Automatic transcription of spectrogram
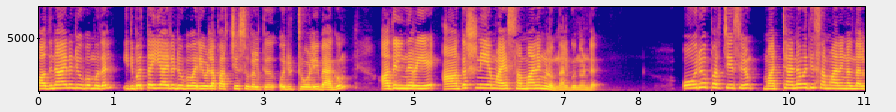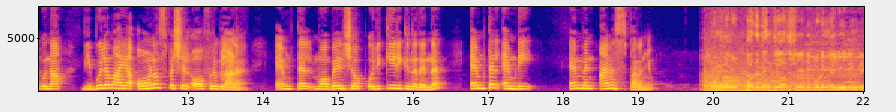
പതിനായിരം രൂപ മുതൽ ഇരുപത്തയ്യായിരം രൂപ വരെയുള്ള പർച്ചേസുകൾക്ക് ഒരു ട്രോളി ബാഗും അതിൽ നിറയെ ആകർഷണീയമായ സമ്മാനങ്ങളും നൽകുന്നുണ്ട്. ഓരോ പർച്ചേസിനും മറ്റനവധി സമ്മാനങ്ങൾ നൽകുന്ന വിപുലമായ ഓണം സ്പെഷ്യൽ ഓഫറുകളാണ് എം ടെൽ മൊബൈൽ ഷോപ്പ് ഒരുക്കിയിരിക്കുന്നതെന്ന് M Tel M D M N Anas പറഞ്ഞു. ഞങ്ങൾ പതിനഞ്ച് വർഷമായിട്ട് കൊടുങ്ങല്ലൂരുണ്ട്.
